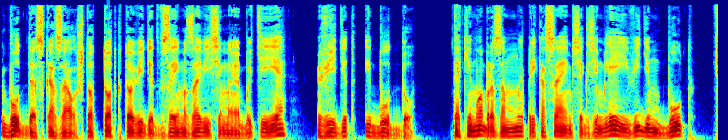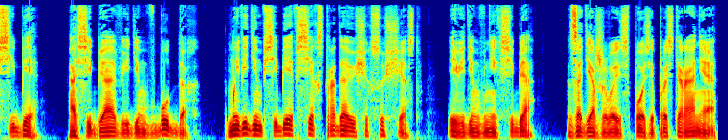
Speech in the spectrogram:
Будда сказал, что тот, кто видит взаимозависимое бытие, видит и Будду. Таким образом, мы прикасаемся к земле и видим Буд в себе, а себя видим в Буддах. Мы видим в себе всех страдающих существ и видим в них себя. Задерживаясь в позе простирания,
